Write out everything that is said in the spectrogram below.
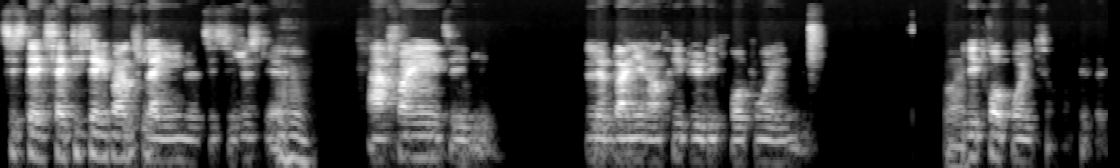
c'était ça a été serré pendant toute la game. là. C'est juste que Mhm. à la fin, le panier est rentré puis les trois points. Ouais. Les trois points qui sont rentrés.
